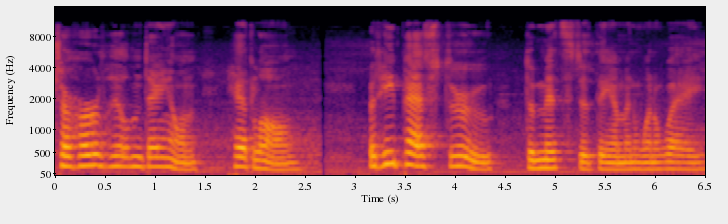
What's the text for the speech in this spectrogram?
to hurl him down headlong. But he passed through the midst of them and went away.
